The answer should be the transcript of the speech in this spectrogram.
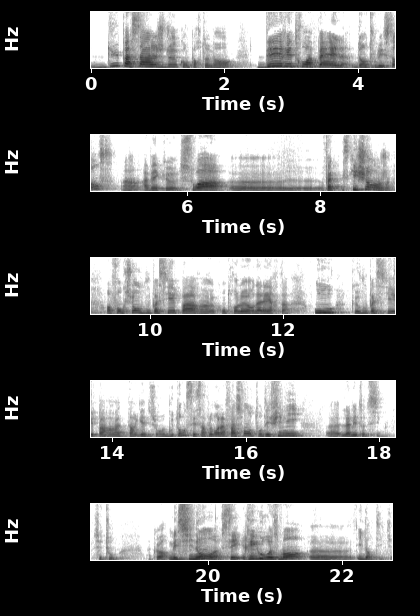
du passage de comportement, des rétro-appels dans tous les sens, hein, avec euh, soit, euh, en fait, ce qui change en fonction que vous passiez par un contrôleur d'alerte ou que vous passiez par un target sur un bouton, c'est simplement la façon dont on définit euh, la méthode cible, c'est tout. Mais sinon, c'est rigoureusement euh, identique.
